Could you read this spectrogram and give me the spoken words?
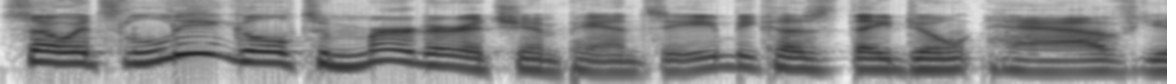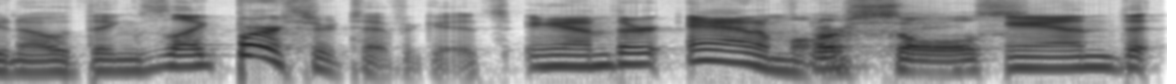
So it's legal to murder a chimpanzee because they don't have, you know, things like birth certificates and they're animals Or souls. and th-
